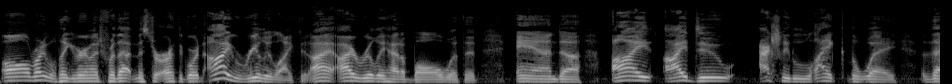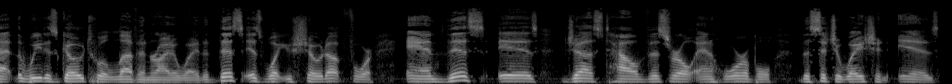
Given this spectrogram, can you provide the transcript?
Alrighty, well, thank you very much for that, Mr. Arthur Gordon. I really liked it. I, I really had a ball with it, and uh, I I do actually like the way that the we go to eleven right away. That this is what you showed up for, and this is just how visceral and horrible the situation is.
